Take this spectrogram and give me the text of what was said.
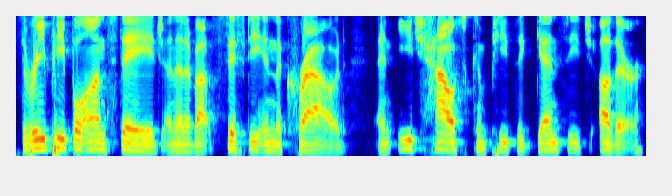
three people on stage and then about 50 in the crowd and each house competes against each other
